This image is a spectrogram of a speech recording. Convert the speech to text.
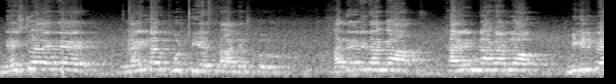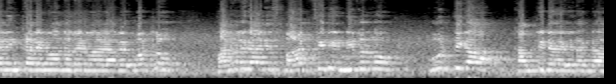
నేషనల్ హైవే లైన్లను పూర్తి చేస్తా అని చెప్తున్నారు అదేవిధంగా కరీంనగర్లో మిగిలిపోయిన ఇంకా రెండు వందల రెండు వందల యాభై కోట్లు పనులు కానీ స్మార్ట్ సిటీ నిధులను పూర్తిగా కంప్లీట్ అయ్యే విధంగా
